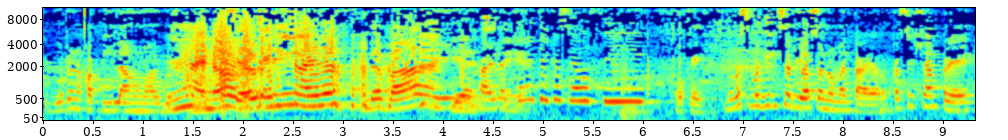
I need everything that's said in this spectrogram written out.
Siguro nakapila ang mga gusto Mm, I know, magpa-selfie. I know. diba? Yes, highlight, yeah. I take a selfie? Okay. Mas maging seryoso naman tayo. Kasi syempre,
